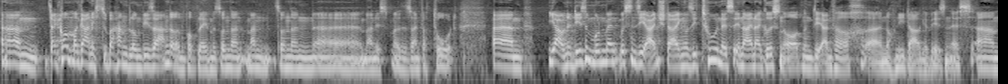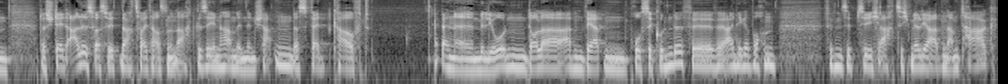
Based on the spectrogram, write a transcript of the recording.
Ähm, dann kommt man gar nicht zur Behandlung dieser anderen Probleme, sondern man, sondern, äh, man, ist, man ist einfach tot. Ähm, ja, und in diesem Moment müssen sie einsteigen und sie tun es in einer Größenordnung, die einfach äh, noch nie da gewesen ist. Ähm, das stellt alles, was wir nach 2008 gesehen haben, in den Schatten. Das Fed kauft eine Million Dollar an Werten pro Sekunde für, für einige Wochen, 75, 80 Milliarden am Tag.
